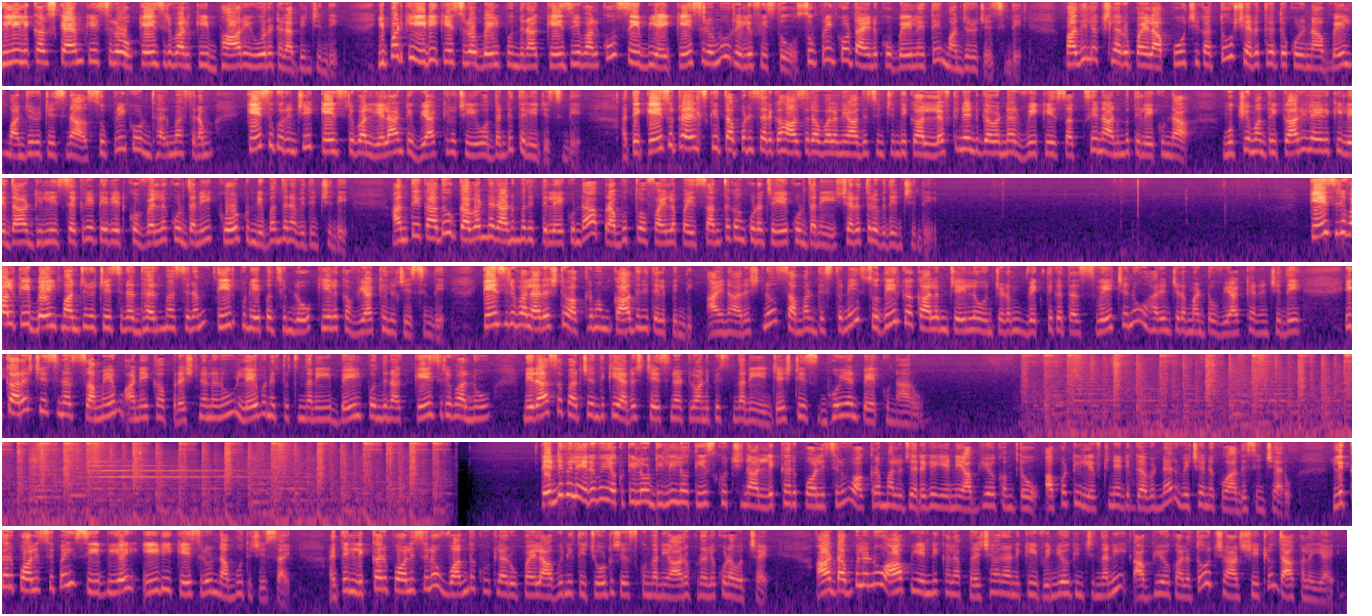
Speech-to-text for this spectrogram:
Delhi liquor scam కేసులో కేజ్రీవాల్కి భారీ ఊరట లభించింది. ఇప్పటికీ ఈడీ కేసులో బెయిల్ పొందిన కేజ్రీవాల్కు సీబీఐ కేసులను రిలీఫ్ ఇస్తూ సుప్రీంకోర్టు ఆయనకు బెయిల్ అయితే మంజూరు చేసింది. పది లక్షల రూపాయల పూచికత్తు షరతులతో కూడిన బెయిల్ మంజూరు చేసిన సుప్రీంకోర్టు ధర్మాసనం కేసు గురించి కేజ్రీవాల్ ఎలాంటి వ్యాఖ్యలు చేయవద్దంటే తెలియజేసింది. అయితే కేసు ట్రయల్స్కి తప్పనిసరిగా హాజరవ్వాలని ఆదేశించింది ఇక లెఫ్టినెంట్ గవర్నర్ వికే సక్సేనా అనుమతి లేకుండా ముఖ్యమంత్రి కార్యాలయానికి లేదా ఢిల్లీ సెక్రటేరియట్కు వెళ్ళకూడదని కోర్టు నిబంధన విధించింది. అంతేకాదు గవర్నర్ అనుమతి లేకుండా ప్రభుత్వ ఫైళ్ళపై సంతకం కూడా చేయకూడదని షరతులు విధించింది. కేజ్రీవాల్కి బెయిల్ మంజూరు చేసిన ధర్మాసనం తీర్పు నేపథ్యంలో కీలక వ్యాఖ్యలు చేసింది. కేజ్రీవాల్ అరెస్టు అక్రమం కాదని తెలిపింది. ఆయన అరెస్టును సమర్థిస్తూనే సుదీర్ఘకాలం జైల్లో ఉంచడం వ్యక్తిగత స్వేచ్ఛను హరించడం అంటూ వ్యాఖ్యానించింది. ఇక అరెస్ట్ చేసిన సమయం అనేక ప్రశ్నలను లేవనెత్తుతుందని బెయిల్ పొందిన కేజ్రీవాల్ను నిరాశపరిచేందుకే అరెస్ట్ చేసినట్లు అనిపిస్తుందని జస్టిస్ భూయన్ పేర్కొన్నారు. రెండు వేల ఇరవై ఒకటిలో ఢిల్లీలో తీసుకొచ్చిన లిక్కర్ పాలసీలు అక్రమాలు జరిగాయనే అభియోగంతో అప్పటి లెఫ్టినెంట్ గవర్నర్ విచారణకు ఆదేశించారు. లిక్కర్ పాలసీపై సీబీఐ ఈడీ కేసులు నమోదు చేశాయి. అయితే లిక్కర్ పాలసీలో వంద కోట్ల రూపాయల అవినీతి చోటు చేసుకుందని ఆరోపణలు కూడా వచ్చాయి. ఆ డబ్బులను ఆపు ఎన్నికల ప్రచారానికి వినియోగించిందని అభియోగాలతో ఛార్జ్షీట్లు దాఖలయ్యాయి.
